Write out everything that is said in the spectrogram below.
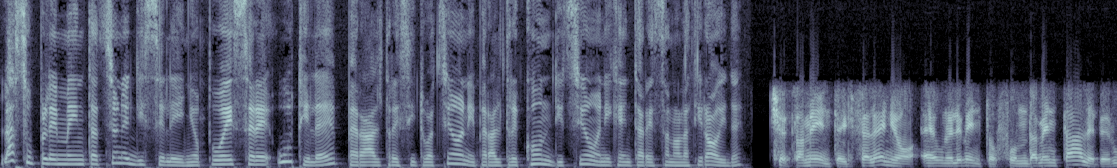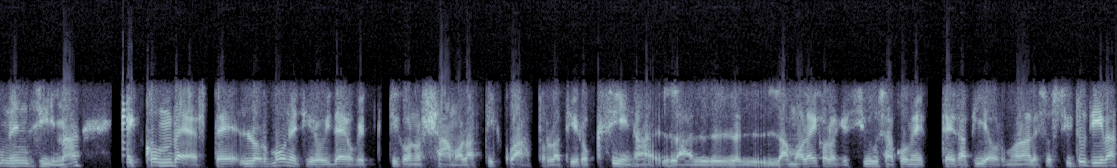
la supplementazione di selenio può essere utile per altre situazioni, per altre condizioni che interessano la tiroide? Certamente, il selenio è un elemento fondamentale per un enzima che converte l'ormone tiroideo che tutti conosciamo, la T4, la tiroxina, la, la, molecola che si usa come terapia ormonale sostitutiva,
